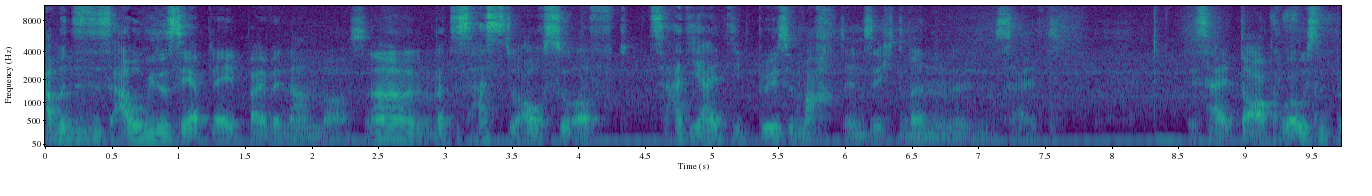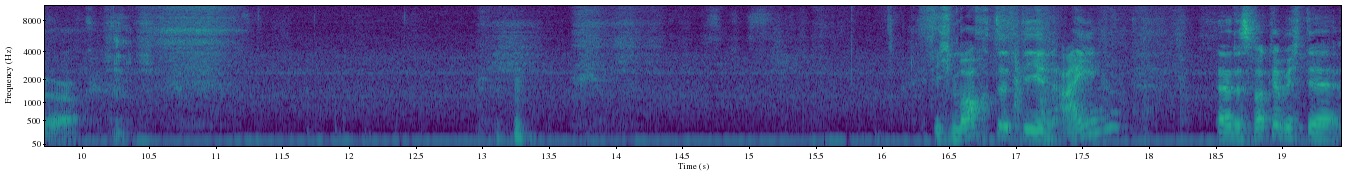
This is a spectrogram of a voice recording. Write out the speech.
aber das ist auch wieder sehr played by the numbers. Ne? Das hast du auch so oft. Es hat die halt die böse Macht in sich drin Mhm. und ist halt, ist halt Dark Rosenberg. Ich mochte den einen, äh, das war glaube ich der,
